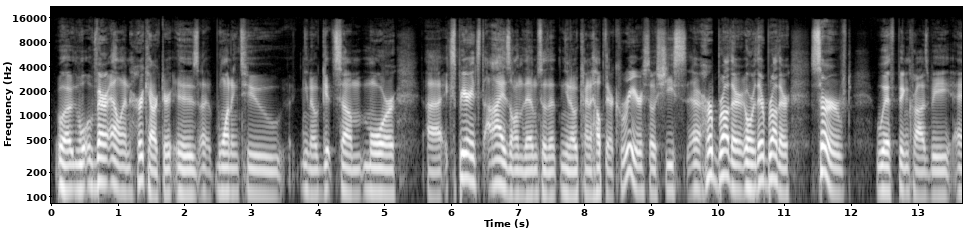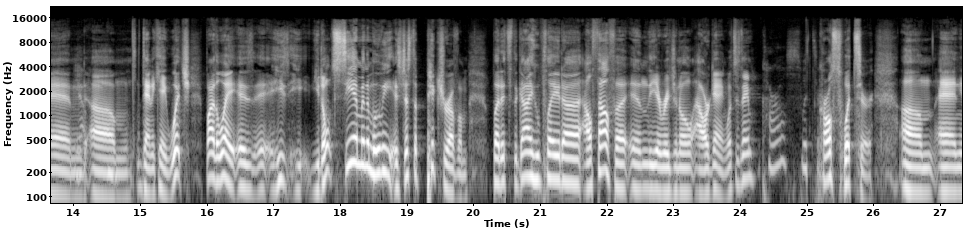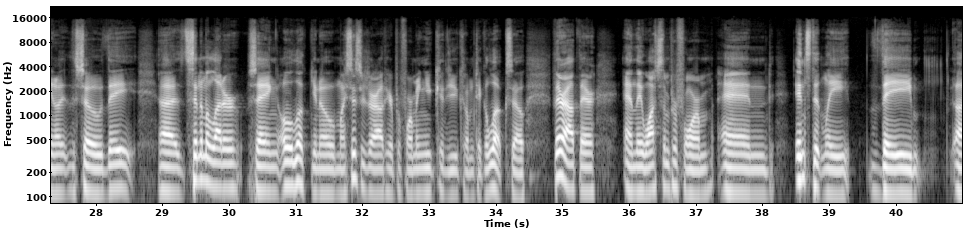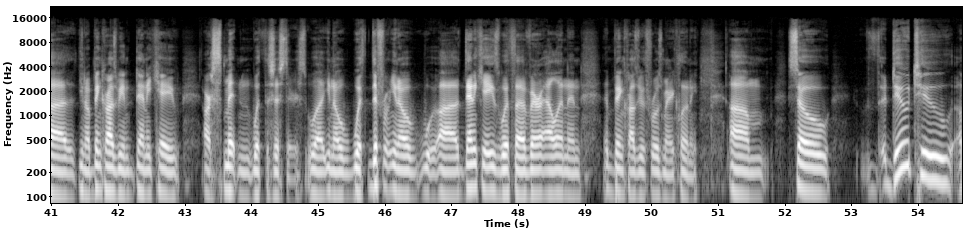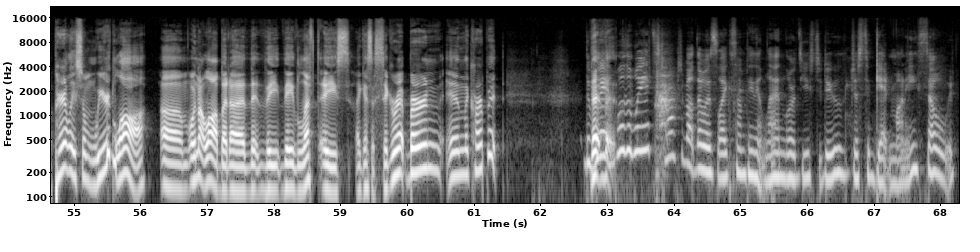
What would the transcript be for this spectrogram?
well, Vera Ellen, her character is uh, wanting to, you know, get some more uh, experienced eyes on them, so that you know, kind of help their career. So she's uh, her brother or their brother served with Bing Crosby and Yep. um, Danny Kaye, which, by the way, is he's he, you don't see him in the movie. It's just a picture of him, but it's the guy who played uh, Alfalfa in the original Our Gang. What's his name? Carl Switzer. Carl Switzer. Um, and, you know, so they uh, send him a letter saying, oh, look, you know, my sisters are out here performing. You Could you come take a look? So they're out there and they watch them perform. And instantly they, uh, you know, Bing Crosby and Danny Kaye are smitten with the sisters. Well, you know, with different, you know, uh, Danny Kaye's with uh, Vera Ellen and Bing Crosby with Rosemary Clooney. Um, so th- due to apparently some weird law, um, or not law, but uh, they, they they left a, I guess, a cigarette burn in the carpet. The That- way, that- well, the way it's talked about though is like something that landlords used to do just to get money. So it,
